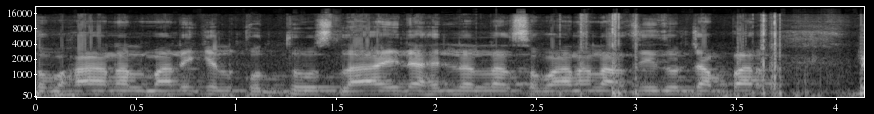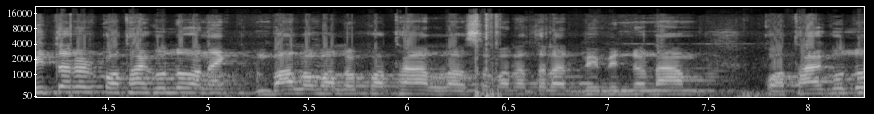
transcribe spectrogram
সুবহানাল মালিকুল কুদ্দুস, লা ইলাহা ইল্লাল্লাহ, সুবহানাল আজিজুল জাব্বার ভিতরের কথাগুলো অনেক ভালো ভালো কথা, আল্লাহ সুবাহতালার বিভিন্ন নাম, কথাগুলো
